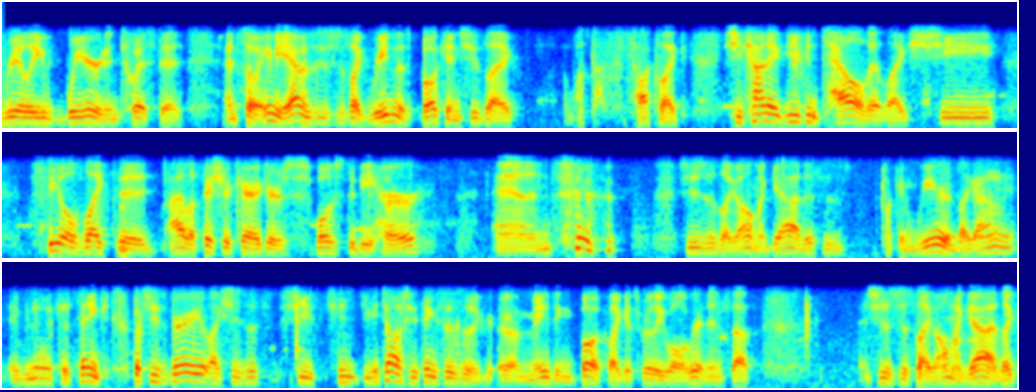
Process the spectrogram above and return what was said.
really weird and twisted. And so Amy Adams is just like reading this book, and she's like, "What the fuck?" Like she kind of you can tell that like she feels like the Isla Fisher character is supposed to be her, and she's just like, "Oh my god, this is fucking weird. Like I don't even know what to think. But she's very like she's just she's she, you can tell she thinks this is an amazing book. Like it's really well written and stuff. she's just like, oh my god, like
